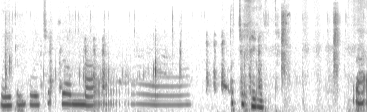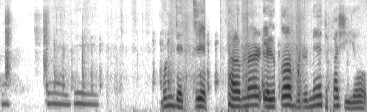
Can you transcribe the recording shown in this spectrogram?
왜좀 볼 책이 없나? 어, 책 생각난다. 아, 아, 예. 문제집 다음을 읽어 물음에 답하시오.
